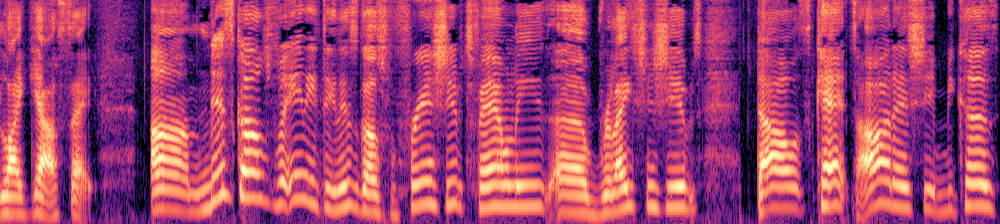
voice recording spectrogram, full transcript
like y'all say. Um, this goes for anything. This goes for friendships, families, uh, relationships, dogs, cats, all that shit. Because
